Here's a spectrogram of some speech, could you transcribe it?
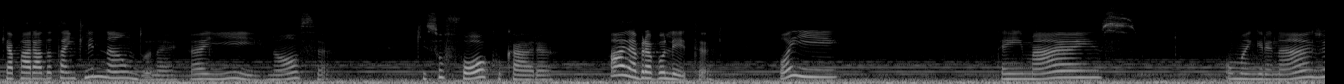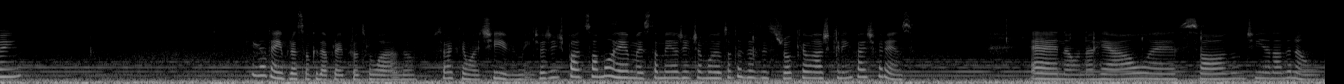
que a parada tá inclinando, né? Aí, nossa. Que sufoco, cara. Olha a braboleta. Oi! Tem mais uma engrenagem. Por que eu tenho a impressão que dá pra ir pro outro lado? Será que tem um achievement? A gente pode só morrer, mas também a gente já morreu tantas vezes nesse jogo que eu acho que nem faz diferença. É, não, na real é só... não tinha nada não.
